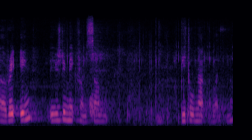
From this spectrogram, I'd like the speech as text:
Uh, red ink, they usually make from some betel nut or what, you know.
